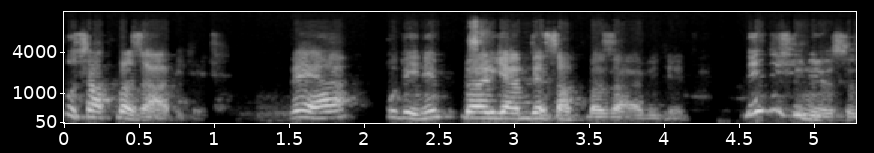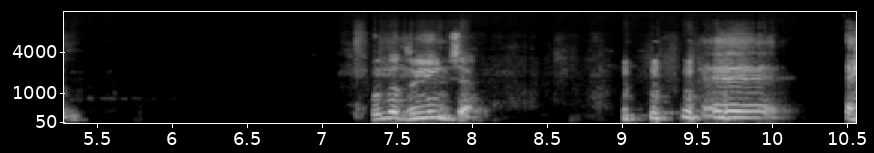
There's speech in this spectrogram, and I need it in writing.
bu satmaz abi dedi. Veya bu benim bölgemde satmaz abi dedi. Ne düşünüyorsun? Bunu duyunca. Ee,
